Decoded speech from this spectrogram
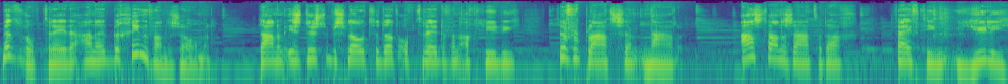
met het optreden aan het begin van de zomer. Daarom is dus besloten dat optreden van 8 juli te verplaatsen naar aanstaande zaterdag 15 juli.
